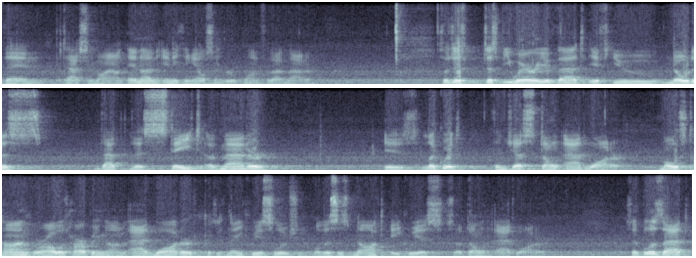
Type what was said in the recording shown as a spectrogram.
than potassium ion and on anything else in group 1 for that matter. So just, just be wary of that. If you notice that the state of matter is liquid, then just don't add water. Most times we're always harping on add water because it's an aqueous solution. Well, this is not aqueous, so don't add water. Simple as that.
